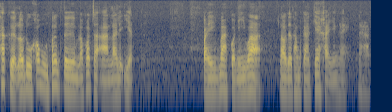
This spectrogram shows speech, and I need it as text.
ถ้าเกิดเราดูข้อมูลเพิ่มเติม เราก็จะอ่านรายละเอียด ไปมากกว่านี้ว่าเราจะทำการแก้ไขยังไงนะครับ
